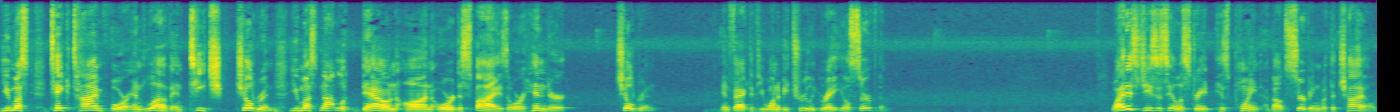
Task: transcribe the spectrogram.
You must take time for and love and teach children. You must not look down on or despise or hinder children. In fact, if you want to be truly great, you'll serve them. Why does Jesus illustrate his point about serving with a child?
